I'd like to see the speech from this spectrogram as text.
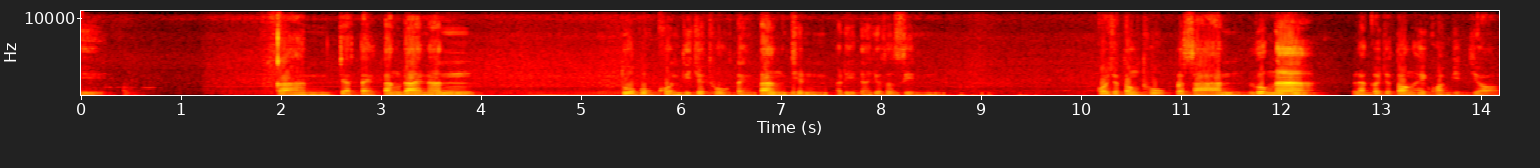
ดี การจะแต่งตั้งได้นั้น ตัวบุคคลที่จะถูกแต่งตั้ง เช่น อดีตนายกทักษิณก็จะต้องถูกประสานล่วงหน้า และก็จะต้องให้ความยินยอม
